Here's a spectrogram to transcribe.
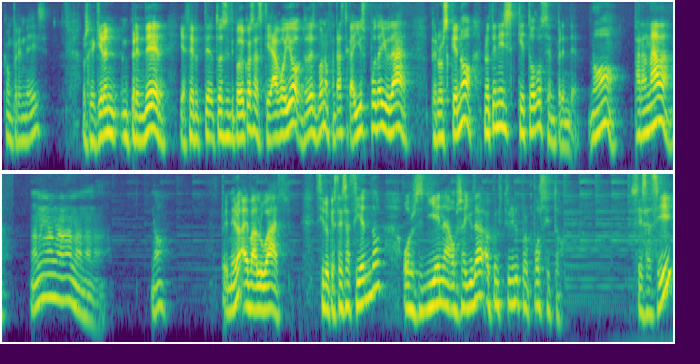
¿Comprendéis? Los que quieren emprender y hacer todo ese tipo de cosas que hago yo, entonces, bueno, fantástico, ahí os puedo ayudar. Pero los que no, no tenéis que todos emprender. No, para nada. No, no, no, no, no, no, no. No. Primero, evaluad si lo que estáis haciendo os llena, os ayuda a construir el propósito. Si es así,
